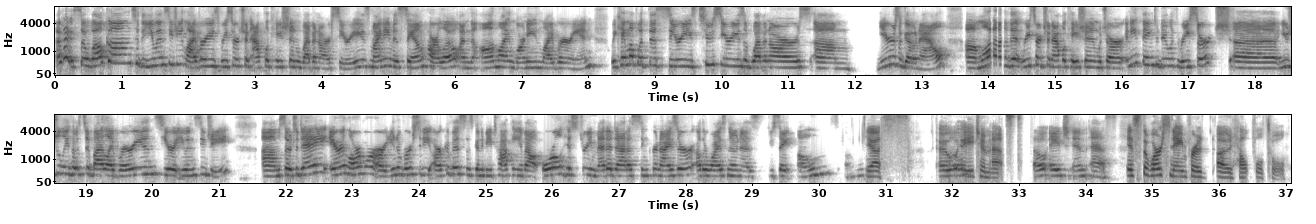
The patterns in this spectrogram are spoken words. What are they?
Okay, so welcome to the UNCG Libraries Research and Application webinar series. My name is Sam Harlow. I'm the online learning librarian. We came up with this series, two series of webinars um, years ago now. Um, one on the research and application, which are anything to do with research, uh, usually hosted by librarians here at UNCG. Um, so today, Erin Larmore, our university archivist, is going to be talking about oral history metadata synchronizer, otherwise known as, you say OHMS? Yes, OHMS. OHMS. It's the worst name for a, a helpful tool.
